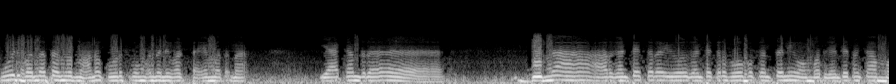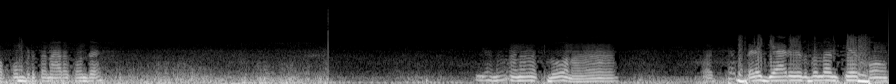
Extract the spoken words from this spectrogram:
ಕೂಡಿ ಬಂದತ್ತಂದ್ರೆ ನಾನು ಕೂಡಿಸ್ಕೊಂಬಂದನಿ ಇವತ್ತು ಟೈಮ್ ಅದನ್ನ. ಯಾಕಂದ್ರೆ ದಿನ ಆರು ಗಂಟೆ ಕರ ಏಳು ಗಂಟೆಕರ ಹೋಗ್ಬೇಕಂತ ನೀವು ಒಂಬತ್ತು ಗಂಟೆ ತನಕ ಮಕ್ಕೊಂಡ್ಬಿಡ್ತಾನ ಆರಕ್ಕೊಂದ. ಏನೋ ಅಣ್ಣ ಸ್ಲೋ ಅಣ್ಣ. ಬೆಳಗ್ಗೆ ಯಾರು ಇರ್ದಿಲ್ಲ ಅಂತೇಳಿ ಬಾ-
